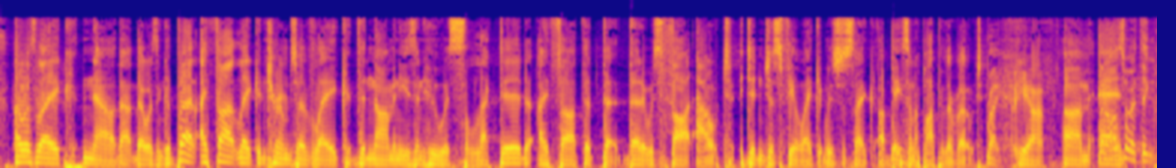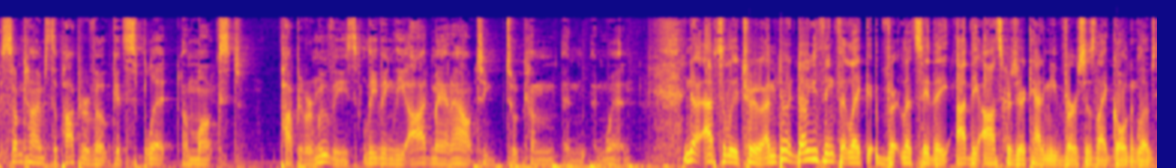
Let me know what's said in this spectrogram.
I was like, no, that that wasn't good. But I thought, like, in terms of like the nominees and who was selected, I thought that that, that it was thought out. It didn't just feel like it was just like uh, based on a popular vote. Right. Yeah. Um, But and also, I think sometimes the popular vote gets split amongst popular movies, leaving the odd man out to, to come and, and win. no, absolutely true. I mean, don't don't you think that like ver- let's say the uh, the Oscars or Academy versus like Golden Globes?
